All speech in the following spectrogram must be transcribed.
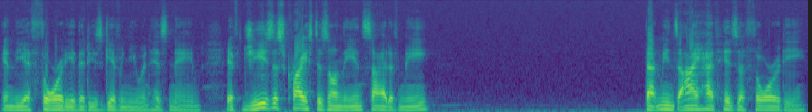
in the authority that he's given you in his name. If Jesus Christ is on the inside of me, that means I have his authority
